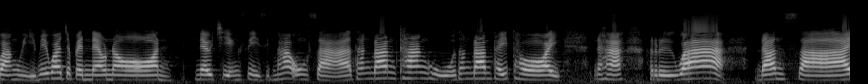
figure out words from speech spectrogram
วางหวีไม่ว่าจะเป็นแนวนอน แนวเฉียง 45 องศา ทั้งด้านข้างหู ทั้งด้านท้ายทอยนะคะ หรือว่าด้านซ้าย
